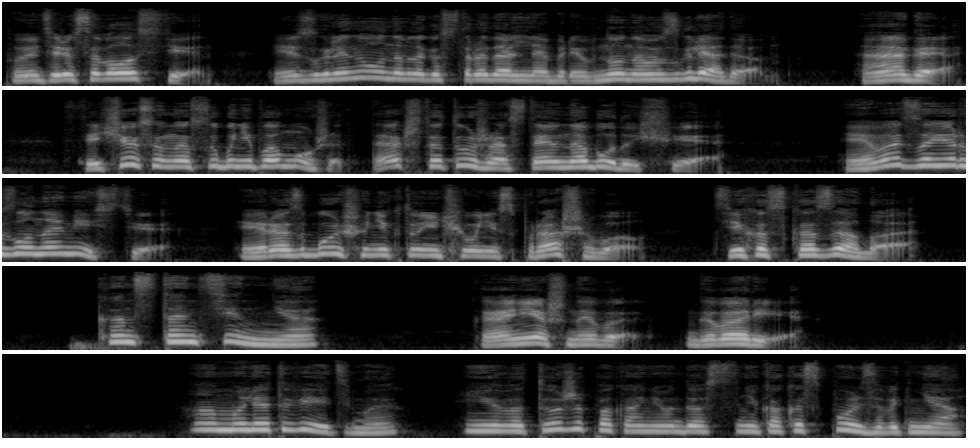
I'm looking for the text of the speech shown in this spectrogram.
Поинтересовалась Фин и взглянула на многострадальное бревно нам взглядом. «Ага, сейчас он особо не поможет, так что тоже оставим на будущее». Эвет заерзала на месте, и раз больше никто ничего не спрашивал, тихо сказала. «Константин, ня». «Конечно, Эвет, говори». «Амулет ведьмы. Его тоже пока не удастся никак использовать, ня».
